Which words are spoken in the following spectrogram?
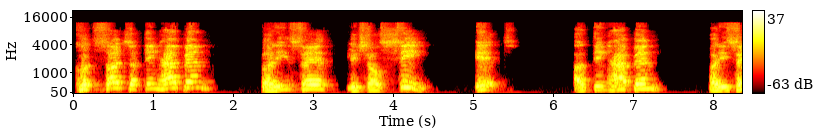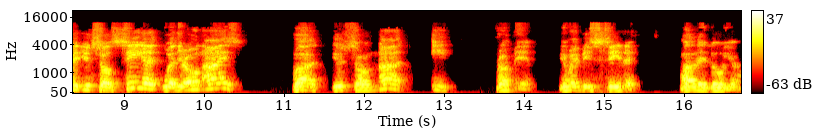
could such a thing happen? But he said, You shall see it. A thing happen, but he said, You shall see it with your own eyes, but you shall not eat from it. You may be seated. Hallelujah.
